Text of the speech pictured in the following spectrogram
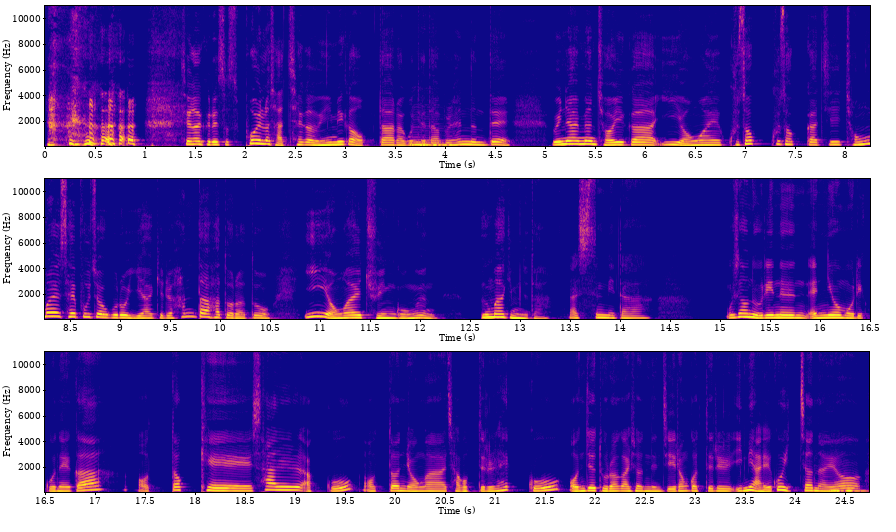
제가 그래서 스포일러 자체가 의미가 없다라고 음. 대답을 했는데, 왜냐하면 저희가 이 영화의 구석구석까지 정말 세부적으로 이야기를 한다 하더라도 이 영화의 주인공은 음악입니다. 맞습니다. 우선 우리는 엔니오 모리꼬네가 어떻게 살았고 어떤 영화 작업들을 했고 언제 돌아가셨는지 이런 것들을 이미 알고 있잖아요. 음.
